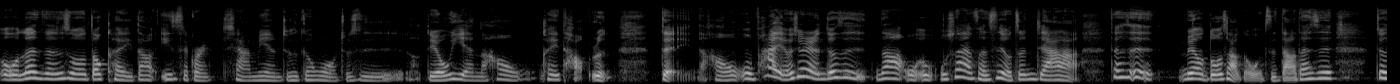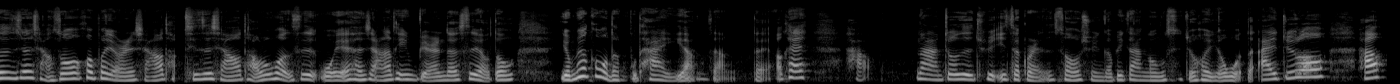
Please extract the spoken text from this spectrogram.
我认真说，都可以到 Instagram 下面，就是跟我就是留言，然后可以讨论，对，然后我怕有些人就是，那我我虽然粉丝有增加啦，但是没有多少个我知道，但是就是就想说，会不会有人想要讨，其实想要讨论，或者是我也很想要听别人的室友都有没有跟我的不太一样，这样对，OK，好，那就是去 Instagram 搜寻隔壁干公司，就会有我的 IG 咯。好。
